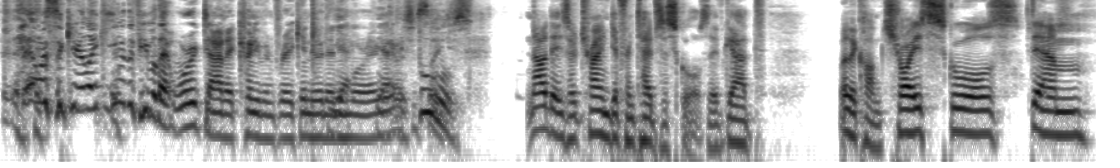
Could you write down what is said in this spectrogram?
that was secure. Like even the people that worked on it couldn't even break into it anymore. I mean, yeah, it was just like, fools. Nowadays, they're trying different types of schools. They've got what do they call them? Choice schools, STEM,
